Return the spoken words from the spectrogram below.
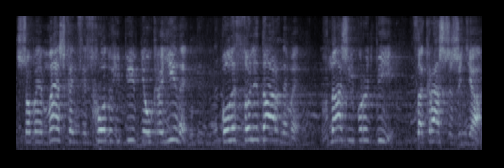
щоб мешканці Сходу і Півдня України були солідарними в нашій боротьбі за краще життя.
